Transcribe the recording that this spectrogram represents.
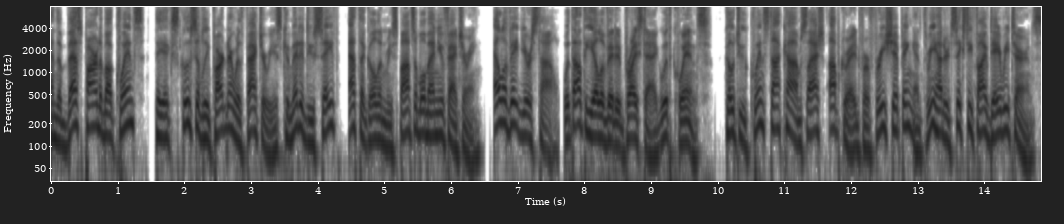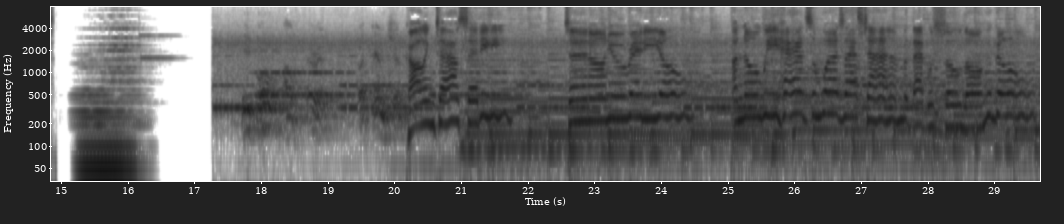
And the best part about Quince, they exclusively partner with factories committed to safe, ethical, and responsible manufacturing. Elevate your style without the elevated price tag with Quince. Go to quince.com slash upgrade for free shipping and 365-day returns. People of Earth, attention. Calling Tau City, turn on your radio. I know we had some words last time, but that was so long ago.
